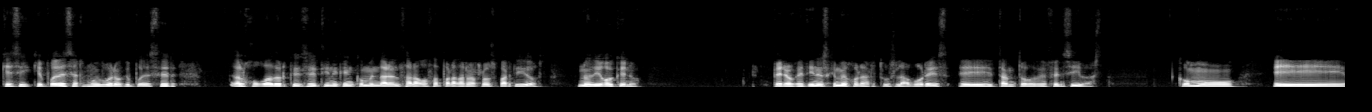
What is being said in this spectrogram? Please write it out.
Que sí, que puede ser muy bueno, que puede ser el jugador que se tiene que encomendar el Zaragoza para ganar los partidos. No digo que no. Pero que tienes que mejorar tus labores, eh, tanto defensivas como, eh,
